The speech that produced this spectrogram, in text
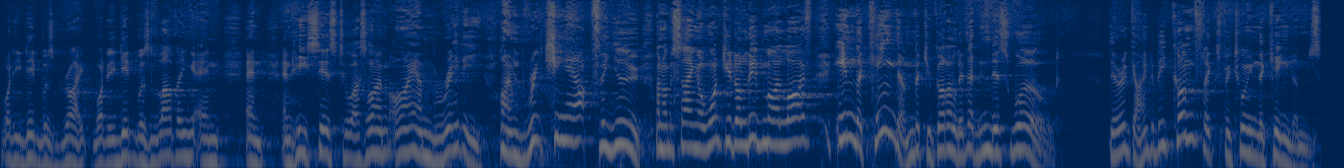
What he did was great. What he did was loving. And, and, and he says to us, I'm, I am ready. I'm reaching out for you. And I'm saying, I want you to live my life in the kingdom, but you've got to live it in this world. There are going to be conflicts between the kingdoms.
